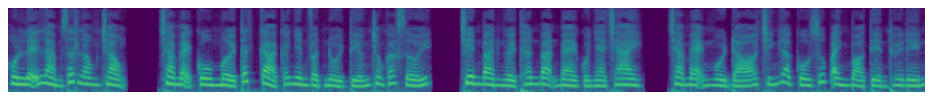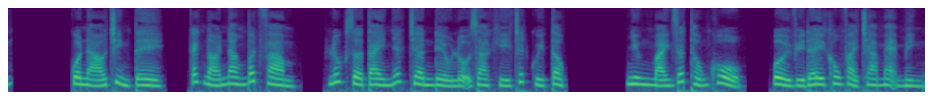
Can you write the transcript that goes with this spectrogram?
Hôn lễ làm rất long trọng cha mẹ cô mời tất cả các nhân vật nổi tiếng trong các giới. Trên bàn người thân bạn bè của nhà trai, cha mẹ ngồi đó chính là cô giúp anh bỏ tiền thuê đến. Quần áo chỉnh tề, cách nói năng bất phàm, lúc giơ tay nhấc chân đều lộ ra khí chất quý tộc. Nhưng mà anh rất thống khổ, bởi vì đây không phải cha mẹ mình.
